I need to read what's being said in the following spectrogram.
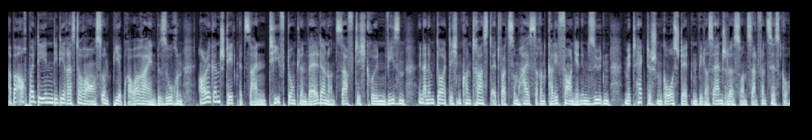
aber auch bei denen, die die Restaurants und Bierbrauereien besuchen. Oregon steht mit seinen tiefdunklen Wäldern und saftig grünen Wiesen in einem deutlichen Kontrast etwa zum heißeren Kalifornien im Süden mit hektischen Großstädten wie Los Angeles und San Francisco.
